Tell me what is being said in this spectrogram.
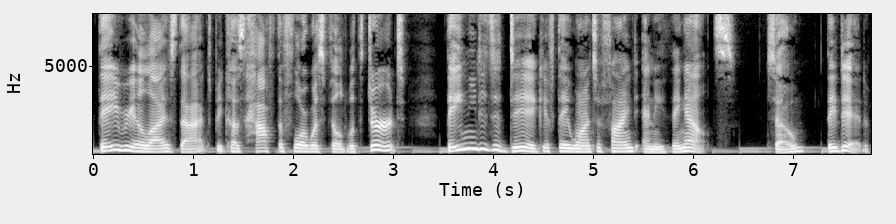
they realized that because half the floor was filled with dirt, they needed to dig if they wanted to find anything else. So they did.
